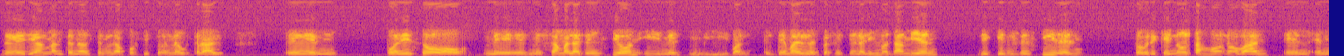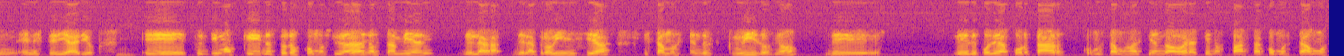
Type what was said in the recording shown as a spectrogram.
deberían mantenerse en una posición neutral. Eh, por eso me, llama la atención y, me, bueno, el tema del profesionalismo también de quienes deciden sobre qué notas o no van en, en, este diario. Mm. Eh, sentimos que nosotros como ciudadanos también de la, de la provincia estamos siendo excluidos, ¿no? De, de, poder aportar, como estamos haciendo ahora, qué nos pasa, cómo estamos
